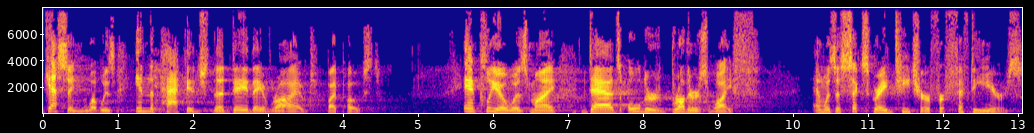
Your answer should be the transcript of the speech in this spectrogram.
guessing what was in the package the day they arrived by post. Aunt Cleo was my dad's older brother's wife and was a sixth grade teacher for 50 years.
